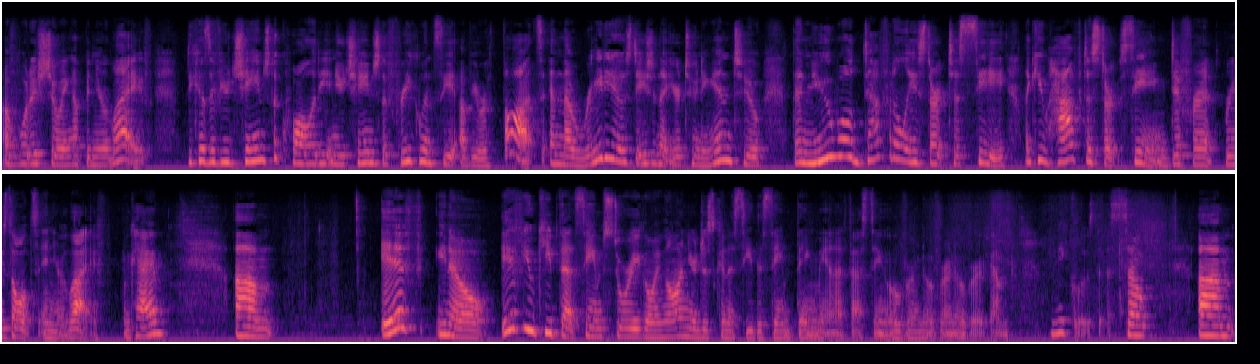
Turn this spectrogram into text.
of what is showing up in your life. Because if you change the quality and you change the frequency of your thoughts and the radio station that you're tuning into, then you will definitely start to see, like, you have to start seeing different results in your life. Okay? Um, if you know if you keep that same story going on you're just going to see the same thing manifesting over and over and over again let me close this so um,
